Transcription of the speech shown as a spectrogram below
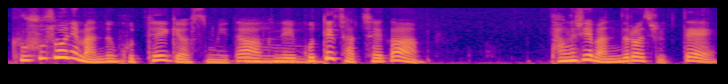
그 후손이 만든 고택이었습니다. 근데 이 음. 고택 자체가 당시에 만들어질 때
